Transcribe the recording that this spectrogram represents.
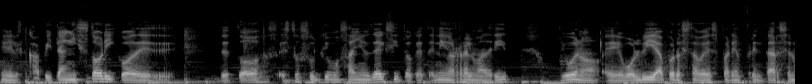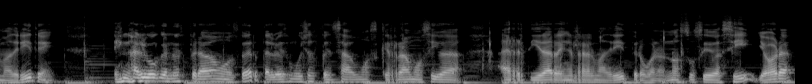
el capitán histórico de, todos estos últimos años de éxito que ha tenido el Real Madrid. Y bueno, eh, volvía, pero esta vez para enfrentarse al Madrid en, en, algo que no esperábamos ver. Tal vez muchos pensábamos que Ramos iba a retirar en el Real Madrid, pero bueno, no sucedió así. Y ahora,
